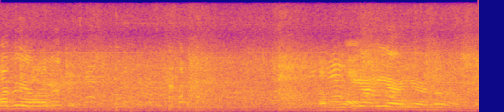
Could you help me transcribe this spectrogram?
Apa sih orangnya? Iya, iya, iya. No.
